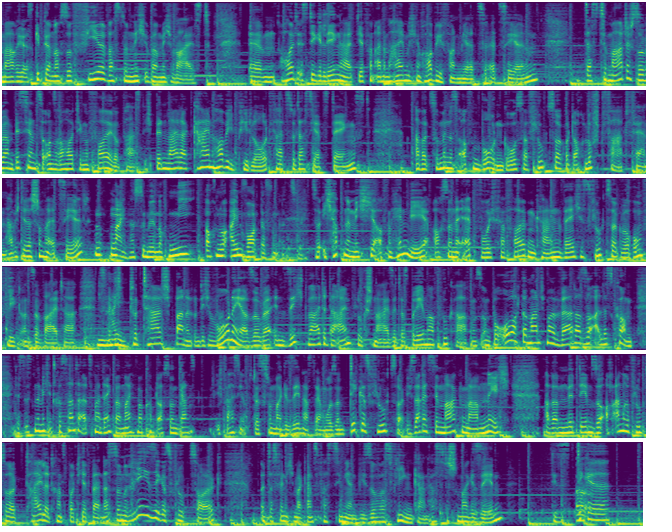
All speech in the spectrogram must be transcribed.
Mario, es gibt ja noch so viel, was du nicht über mich weißt. Ähm, heute ist die Gelegenheit, dir von einem heimlichen Hobby von mir zu erzählen, das thematisch sogar ein bisschen zu unserer heutigen Folge passt. Ich bin leider kein Hobbypilot, falls du das jetzt denkst, aber zumindest auf dem Boden großer Flugzeug- und auch Luftfahrtfan. Habe ich dir das schon mal erzählt? N nein, hast du mir noch nie auch nur ein Wort davon erzählt. So, ich habe nämlich hier auf dem Handy auch so eine App, wo ich verfolgen kann, welches Flugzeug wo rumfliegt und so weiter. Das finde ich total spannend und ich wohne ja sogar in Sichtweite der Einflugschneise des Bremer Flughafens und beobachte manchmal, wer da so alles kommt. Das ist nämlich interessanter, als man denkt, weil manchmal kommt auch so ein ganz, ich weiß nicht, ob du das schon mal gesehen hast irgendwo, so ein dickes Flugzeug. Ich sage jetzt den Markennamen nicht, aber mit dem so auch andere Flugzeugteile transportiert werden. Das ist so ein riesiges Flugzeug und das finde ich immer ganz faszinierend, wie sowas fliegen kann. Hast du das schon mal gesehen? Dieses dicke, äh,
